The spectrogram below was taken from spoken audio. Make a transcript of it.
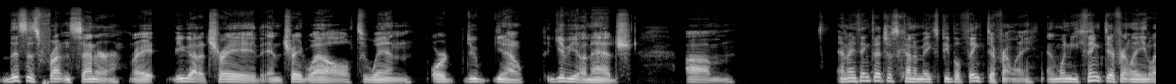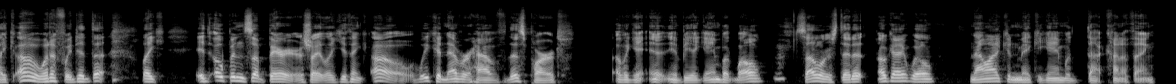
this is front and center, right? You got to trade and trade well to win, or do you know give you an edge. Um, and I think that just kind of makes people think differently. And when you think differently, like, oh, what if we did that? Like, it opens up barriers, right? Like, you think, oh, we could never have this part of a game, it be a game, but well, settlers did it. Okay, well, now I can make a game with that kind of thing.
